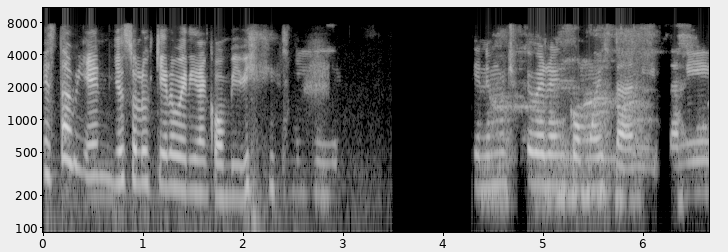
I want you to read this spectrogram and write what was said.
está bien, yo solo quiero venir a convivir. Tiene mucho que ver en cómo es Dani. Dani,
